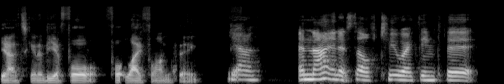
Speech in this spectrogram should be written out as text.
yeah it's going to be a full full lifelong thing Yeah. And that in itself too, I think that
